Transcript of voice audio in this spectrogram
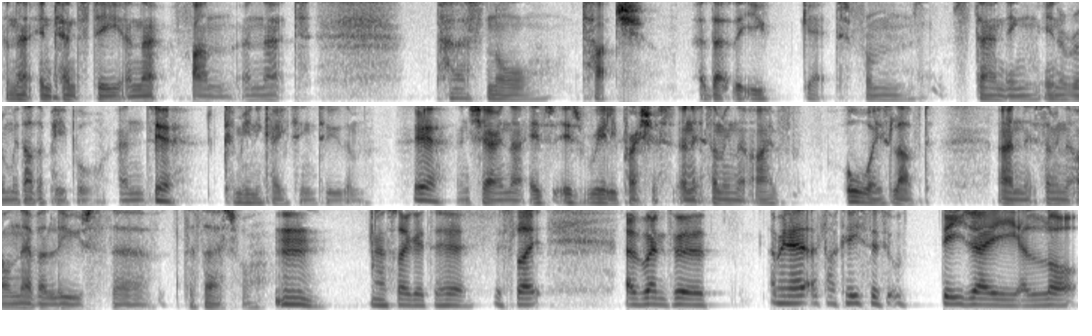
and that intensity and that fun and that personal touch that that you get from standing in a room with other people and Yeah. communicating to them yeah. and sharing that is is really precious and it's something that I've always loved and it's something that I'll never lose the the thirst for. Mm. That's so good to hear. It's like I went through. I mean, like I used to sort of DJ a lot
